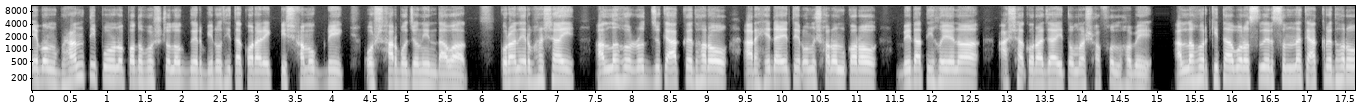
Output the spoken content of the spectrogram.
এবং ভ্রান্তিপূর্ণ পদভষ্ট লোকদের বিরোধিতা করার একটি সামগ্রিক ও সার্বজনীন দাওয়াত। কোরআনের ভাষায়, আল্লাহর রজ্জুকে আঁকড়ে ধরো আর হেদায়েতের অনুসরণ করো বেদাতি হয়ে না, আশা করা যায় তোমরা সফল হবে। আল্লাহর কিতাব ও রসুলের সুন্নাকে আঁকড়ে ধরো,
